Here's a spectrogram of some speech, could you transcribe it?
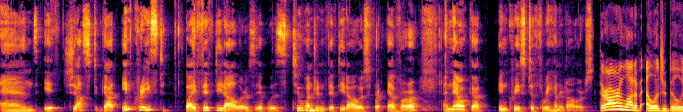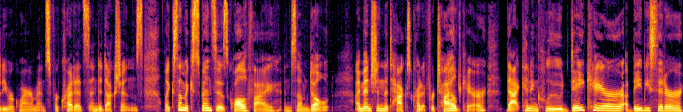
and it just got increased by $50. It was $250 forever and now it got increased to $300. There are a lot of eligibility requirements for credits and deductions. Like some expenses qualify and some don't. I mentioned the tax credit for childcare. That can include daycare, a babysitter,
